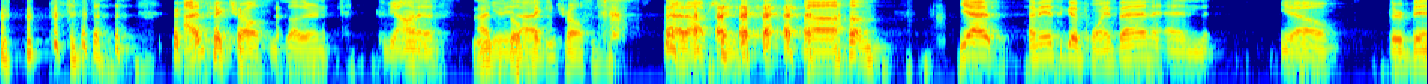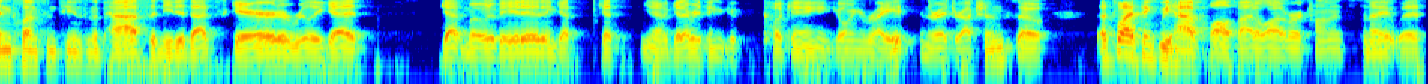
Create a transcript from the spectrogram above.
I'd pick Charleston Southern, to be honest. I'd still that, picking Charleston. Southern. that option. um, yeah, I mean it's a good point, Ben. And you know, there have been Clemson teams in the past that needed that scare to really get get motivated and get get you know get everything cooking and going right in the right direction. So that's why I think we have qualified a lot of our comments tonight with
